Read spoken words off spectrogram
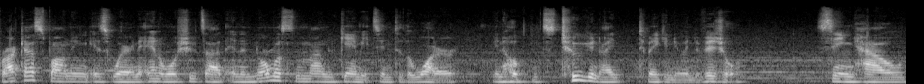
Broadcast spawning is where an animal shoots out an enormous amount of gametes into the water in hopes to unite to make a new individual. Seeing how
